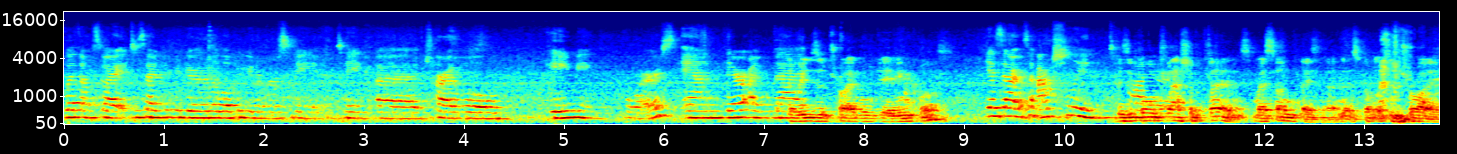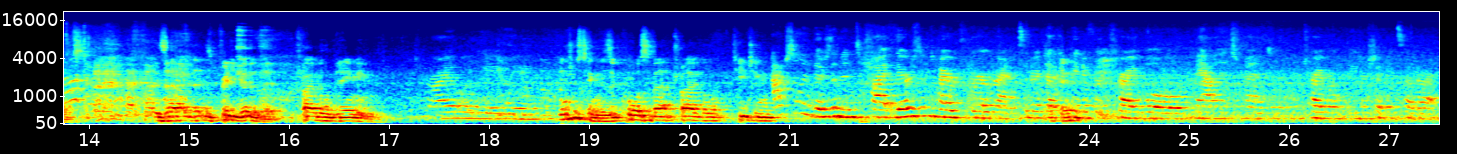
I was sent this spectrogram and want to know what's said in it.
with them. So I decided to go to a local university and take a tribal gaming course, and there I met. There is a tribal gaming course. Yes, that's actually an Is it called Clash of Clans? My son plays that, and it's got lots of tribes. Is that that's pretty good, is it? Tribal gaming. tribal gaming. Interesting. There's a course about tribal teaching. Actually, there's an entire there's entire programs that are dedicated for tribal management and tribal leadership, etc.,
